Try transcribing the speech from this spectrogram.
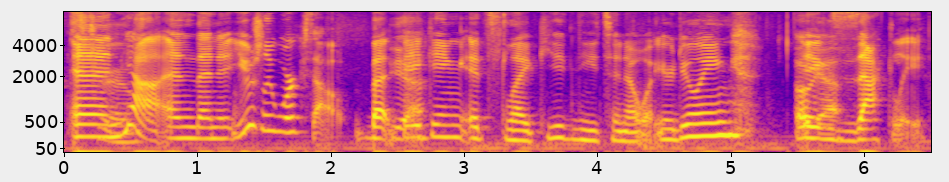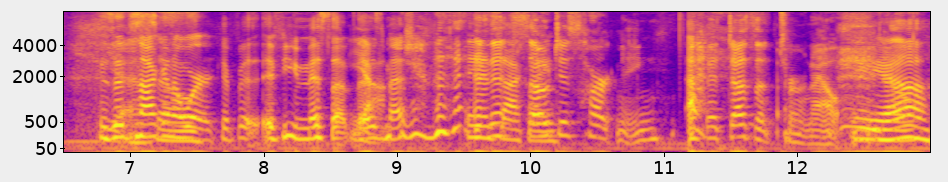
And true. yeah, and then it usually works out. But Yeah. baking, it's like you need to know what you're doing Oh, exactly. Because it's not going to work if, it, if you mess up Yeah. those measurements. and it's so disheartening if it doesn't turn out. you know? Yeah.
